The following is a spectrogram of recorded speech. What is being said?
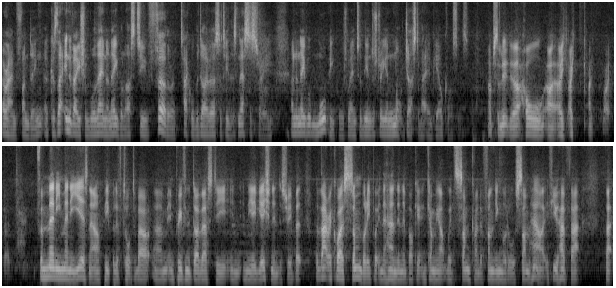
around funding uh, because that innovation will then enable us to further tackle the diversity that's necessary and enable more people to enter the industry and not just about MPL courses. Absolutely, that whole I, I, I, for many, many years now, people have talked about um, improving the diversity in, in the aviation industry, but, but that requires somebody putting their hand in their pocket and coming up with some kind of funding model somehow. If you have that, that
